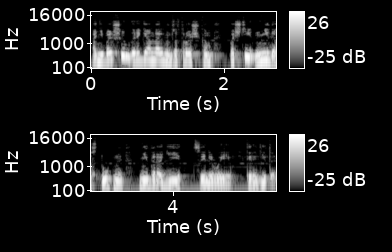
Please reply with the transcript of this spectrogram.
А небольшим региональным застройщикам почти недоступны недорогие целевые кредиты.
